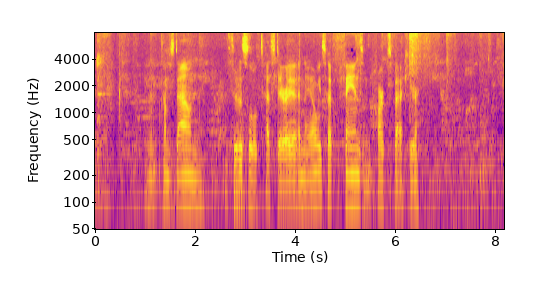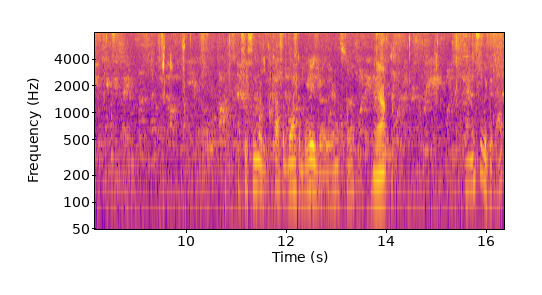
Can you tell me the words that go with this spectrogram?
here. And then it comes down to this little test area, and they always have fans and parts back here. I see some more Casablanca blades right there and stuff. Yeah. Man, this is a good app.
